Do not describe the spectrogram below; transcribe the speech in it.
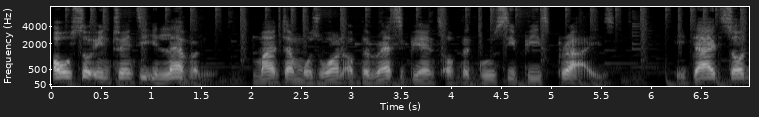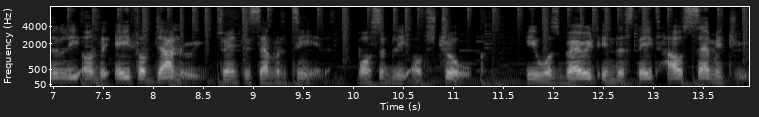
Also in 2011, Mancham was one of the recipients of the Gusi Peace Prize. He died suddenly on the 8th of January 2017, possibly of stroke. He was buried in the State House Cemetery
